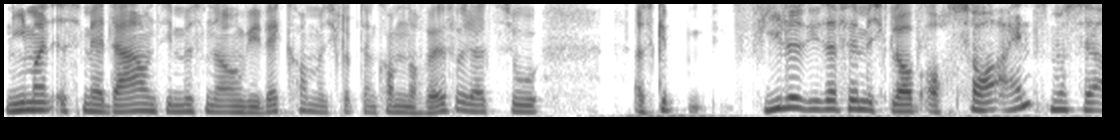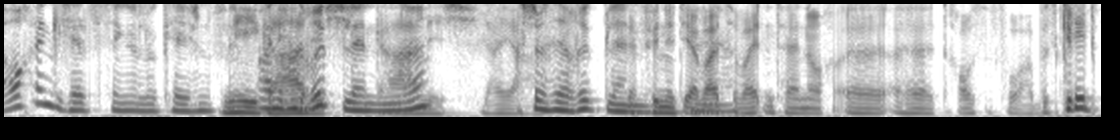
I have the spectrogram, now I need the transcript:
Niemand ist mehr da und sie müssen da irgendwie wegkommen. Und ich glaube, dann kommen noch Wölfe dazu. Also es gibt viele dieser Filme, ich glaube auch. Saw 1 müsste ja auch eigentlich als Single-Location-Film. Nee, Ah, die gar sind nicht, Rückblenden, gar ne? nicht. Ja, ja. Ach, stimmt, das ist ja Rückblenden. Der findet ja, ja, bei zu weiten Teilen noch äh, äh, draußen vor. Aber es gibt Zählt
